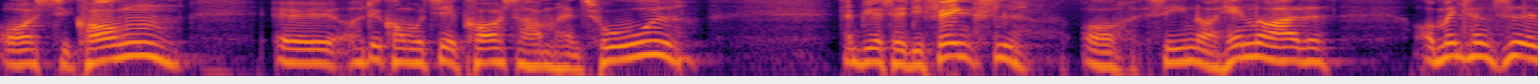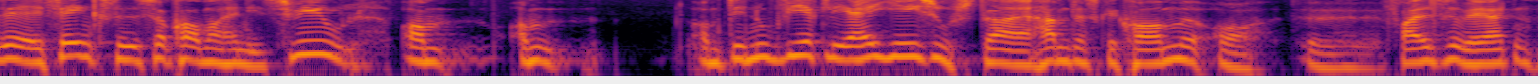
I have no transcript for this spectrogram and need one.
og også til kongen. Øh, og det kommer til at koste ham hans hoved. Han bliver sat i fængsel og senere henrettet. Og mens han sidder der i fængsel, så kommer han i tvivl om, om, om det nu virkelig er Jesus, der er ham, der skal komme og øh, frelse verden.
